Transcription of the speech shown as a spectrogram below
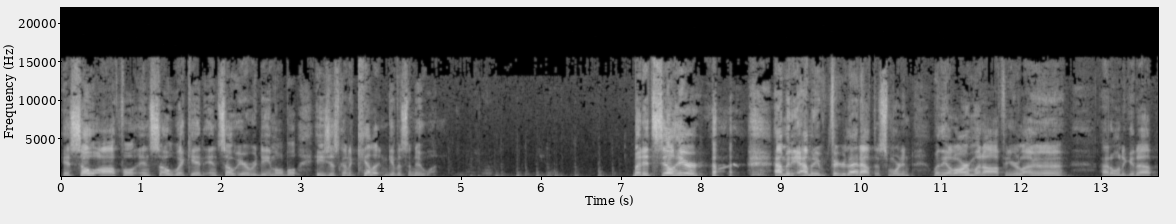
is so awful and so wicked and so irredeemable, He's just going to kill it and give us a new one. But it's still here. how many how many figured that out this morning when the alarm went off and you're like, uh, I don't want to get up.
